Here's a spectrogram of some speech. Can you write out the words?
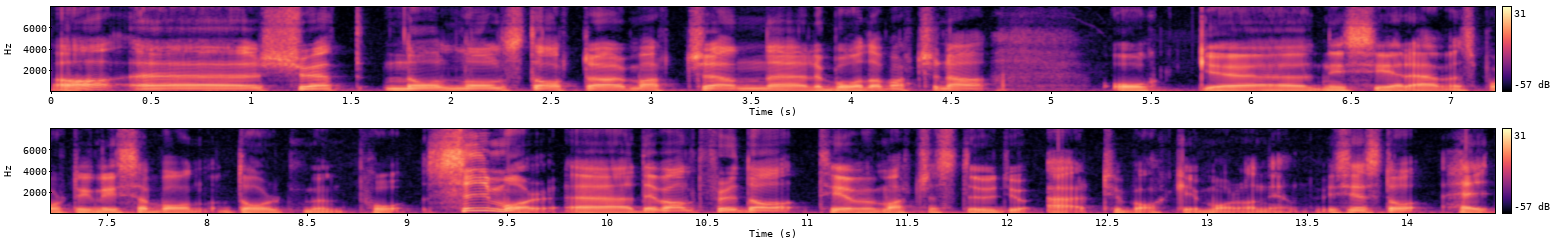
Ja, eh, 21.00 startar matchen, eller båda matcherna. Och eh, ni ser även Sporting Lissabon, Dortmund på Simor. Eh, det var allt för idag. TV-matchens studio är tillbaka imorgon igen. Vi ses då, hej!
